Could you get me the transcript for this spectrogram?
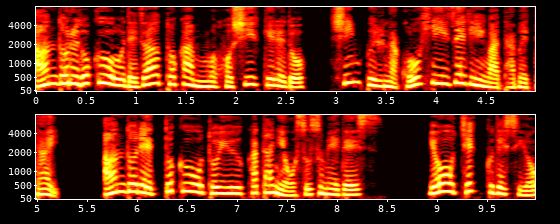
アンドルドクオーデザート感も欲しいけれど、シンプルなコーヒーゼリーが食べたい。アンドレッドクオーという方におすすめです。要チェックですよ。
